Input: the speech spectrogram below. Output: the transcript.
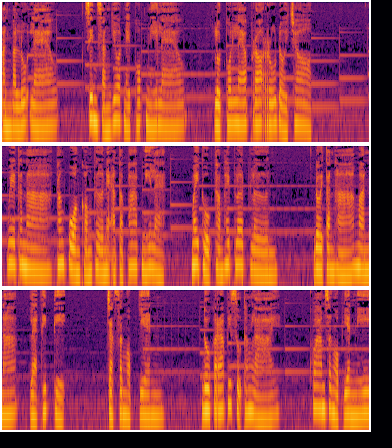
อันบรรลุแล้ว สิ้นสังโยชน์ในภพนี้แล้ว หลุดพ้นแล้วเพราะรู้โดยชอบ เวทนาทั้งปวงของเธอในอัตภาพนี้แหละ ไม่ถูกทำให้เพลิดเพลิน โดยตัณหามานะและทิฏฐิจากสงบเย็น ดูกระพิสุทั้งหลาย ความสงบเย็นนี้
